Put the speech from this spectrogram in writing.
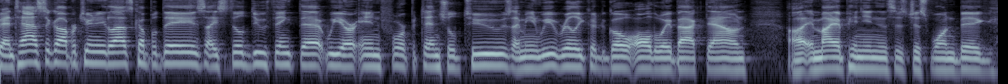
fantastic opportunity the last couple days. I still do think that we are in for potential twos. I mean, we really could go all the way back down. Uh, in my opinion, this is just one big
